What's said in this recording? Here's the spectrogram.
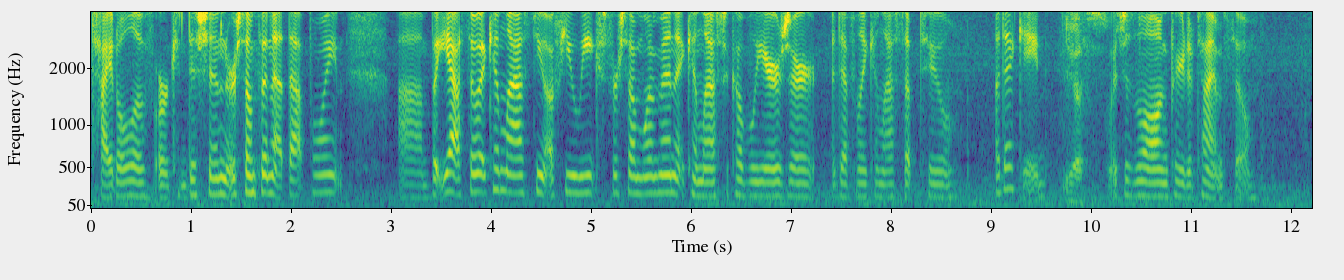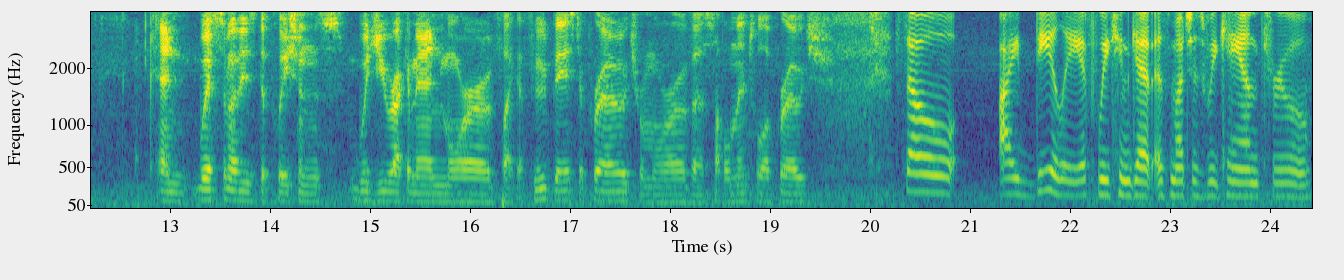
title of or condition or something at that point. Um, but yeah, so it can last you know a few weeks for some women. It can last a couple years, or it definitely can last up to a decade, Yes. which is a long period of time. So And with some of these depletions, would you recommend more of like a food-based approach or more of a supplemental approach? So, ideally, if we can get as much as we can through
